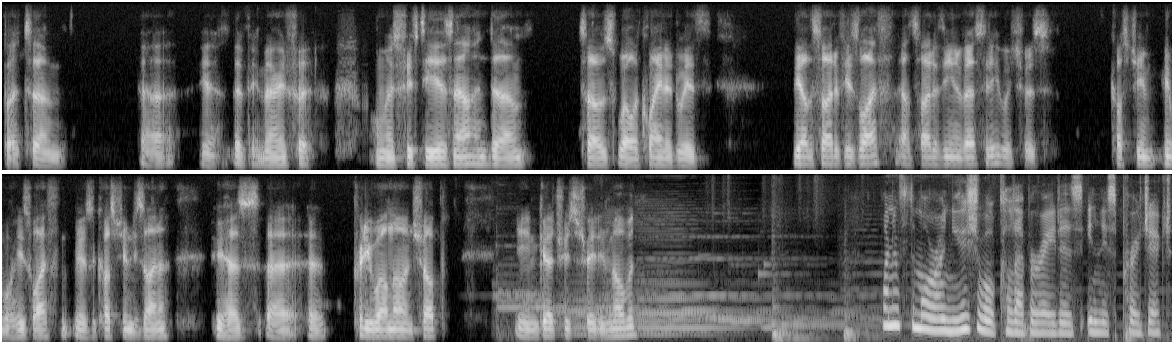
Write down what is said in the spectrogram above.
but um, uh, yeah, they've been married for almost 50 years now. And um, so I was well acquainted with the other side of his life outside of the university, which was costume. Well, his wife was a costume designer who has a, a pretty well-known shop in Gertrude Street in Melbourne. One of the more unusual collaborators in this project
